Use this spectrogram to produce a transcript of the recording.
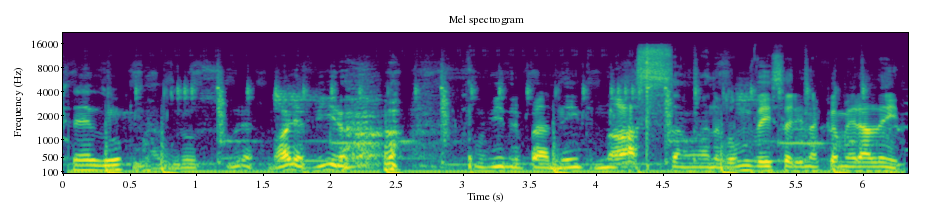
Você é louco, mano. A grossura. Olha, viram o vidro pra dentro. Nossa, mano, vamos ver isso ali na câmera lenta.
